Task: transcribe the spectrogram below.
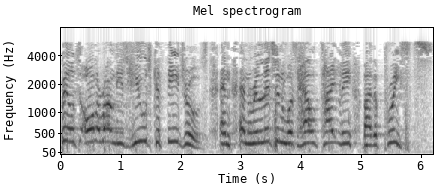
built all around these huge cathedrals and, and religion was held tightly by the priests.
